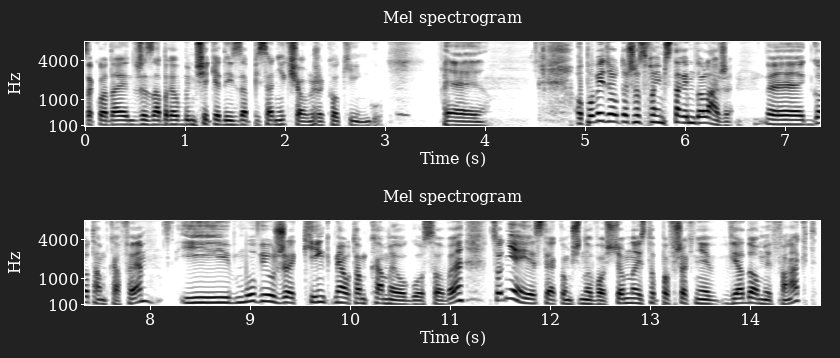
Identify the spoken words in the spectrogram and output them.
zakładając, że zabrałbym się kiedyś za pisanie książek o Kingu. Opowiedział też o swoim starym dolarze, e, Gotham Cafe i mówił, że King miał tam cameo głosowe, co nie jest jakąś nowością, no jest to powszechnie wiadomy fakt,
